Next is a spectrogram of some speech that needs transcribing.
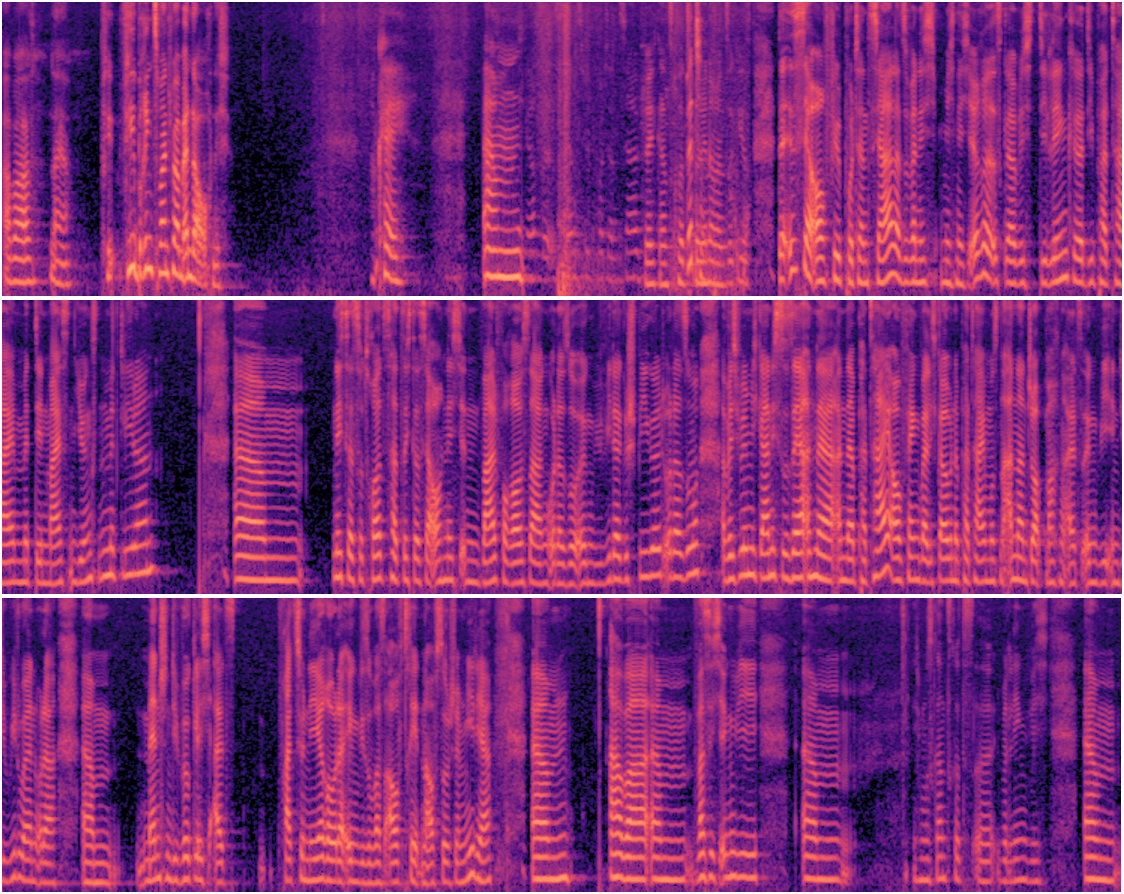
Aber naja, viel, viel bringt es manchmal am Ende auch nicht. Okay. Ähm, ich glaube, da ist ganz viel Potenzial, vielleicht ganz kurz, Bitte. Verena, wenn es okay ist. Da ist ja auch viel Potenzial. Also wenn ich mich nicht irre, ist, glaube ich, die Linke die Partei mit den meisten jüngsten Mitgliedern. Ähm, Nichtsdestotrotz hat sich das ja auch nicht in Wahlvoraussagen oder so irgendwie wiedergespiegelt oder so. Aber ich will mich gar nicht so sehr an der, an der Partei aufhängen, weil ich glaube, eine Partei muss einen anderen Job machen als irgendwie Individuen oder ähm, Menschen, die wirklich als Fraktionäre oder irgendwie sowas auftreten auf Social Media. Ähm, aber ähm, was ich irgendwie, ähm, ich muss ganz kurz äh, überlegen, wie ich, ähm,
